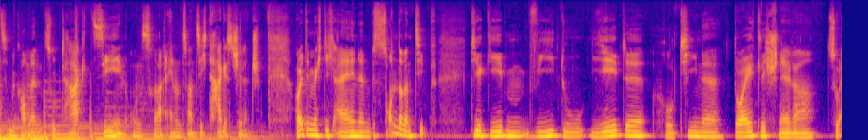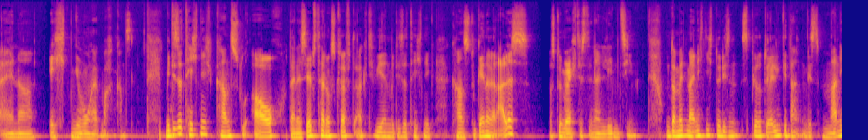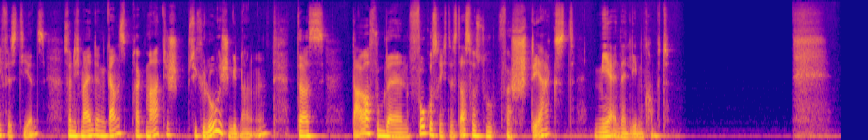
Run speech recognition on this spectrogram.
herzlich willkommen zu Tag 10 unserer 21-Tages-Challenge. Heute möchte ich einen besonderen Tipp dir geben, wie du jede Routine deutlich schneller zu einer echten Gewohnheit machen kannst. Mit dieser Technik kannst du auch deine Selbstheilungskräfte aktivieren. Mit dieser Technik kannst du generell alles was du möchtest, in dein Leben ziehen. Und damit meine ich nicht nur diesen spirituellen Gedanken des Manifestierens, sondern ich meine den ganz pragmatisch-psychologischen Gedanken, dass darauf, wo du deinen Fokus richtest, das, was du verstärkst, mehr in dein Leben kommt.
